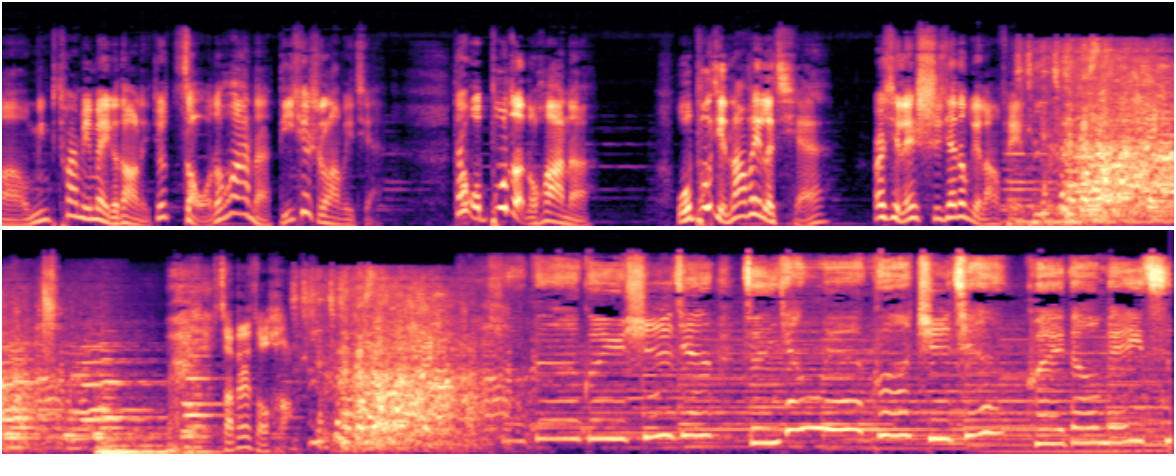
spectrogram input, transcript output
啊，我明突然明白一个道理，就走的话呢，的确是浪费钱；但我不走的话呢，我不仅浪费了钱，而且连时间都给浪费了。哎，早点走好。首歌关于时间怎样时间，快到每次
